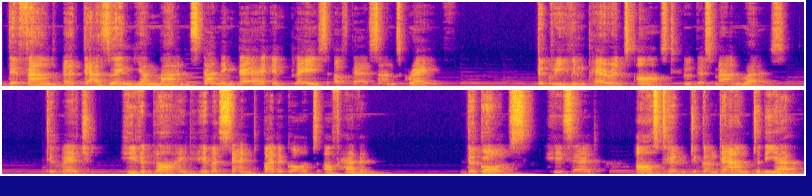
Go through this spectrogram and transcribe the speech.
they found a dazzling young man standing there in place of their son's grave. The grieving parents asked who this man was, to which he replied he was sent by the gods of heaven. The gods, he said, asked him to come down to the earth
